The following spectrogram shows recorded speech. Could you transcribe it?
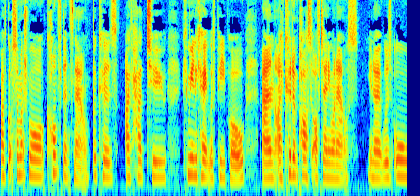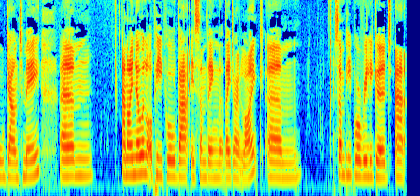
I've got so much more confidence now because I've had to communicate with people and I couldn't pass it off to anyone else. You know, it was all down to me. Um, and I know a lot of people that is something that they don't like. Um, some people are really good at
